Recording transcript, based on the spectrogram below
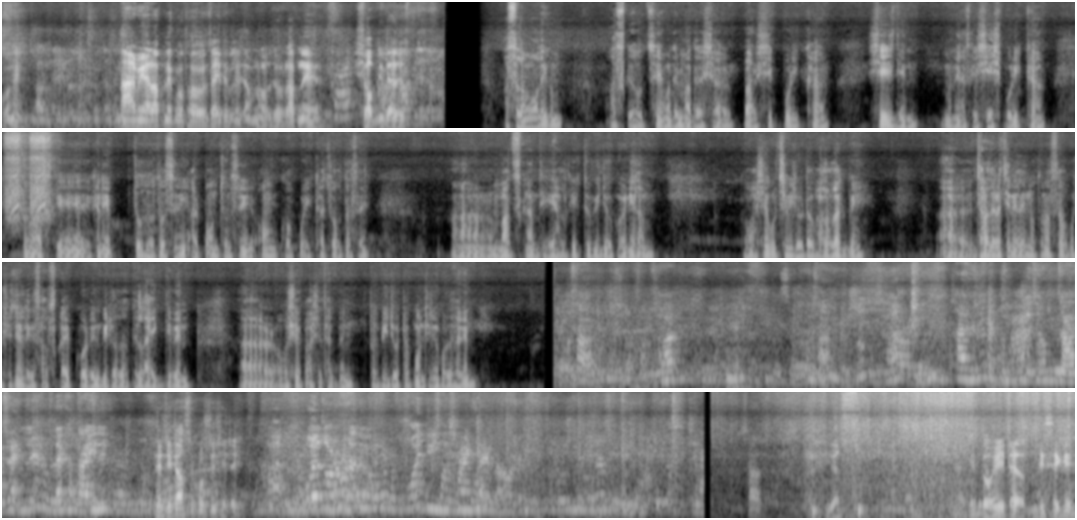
কোনে? না আমি আর আপনি কোথাও যাইতে গেলে যাম না হুজুর। আপনি সব দিক দিয়ে আসসালামু আলাইকুম। আজকে হচ্ছে আমাদের মাদ্রাসার বার্ষিক পরীক্ষার শেষ দিন মানে আজকে শেষ পরীক্ষা। তো আজকে এখানে চতুর্থ শ্রেণি আর পঞ্চম শ্রেণির অঙ্ক পরীক্ষা চলতেছে। আর মাঝখান থেকে হালকা একটু ভিডিও করে নিলাম। তো আশা করছি ভিডিওটা ভালো লাগবে। আর যারা যারা চ্যানেলে নতুন আছে অবশ্যই চ্যানেলটাকে সাবস্ক্রাইব করবেন ভিডিওটাতে লাইক দিবেন আর অবশ্যই পাশে থাকবেন। তো ভিডিওটা কন্টিনিউ করে থাকেন। হ্যাঁ যেটা আছে প্রশ্ন সেটাই ওই জন্মটা দেওয়া ওই দিন সাইন করে না ইয়াস তো এটা দিছে কে?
